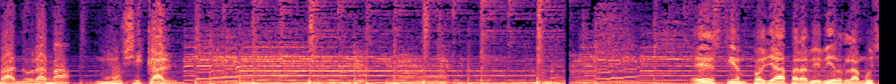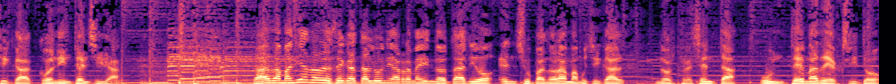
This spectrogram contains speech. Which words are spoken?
Panorama musical. Es tiempo ya para vivir la música con intensidad. Cada mañana desde Cataluña, Remey Notario, en su panorama musical, nos presenta un tema de éxito.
